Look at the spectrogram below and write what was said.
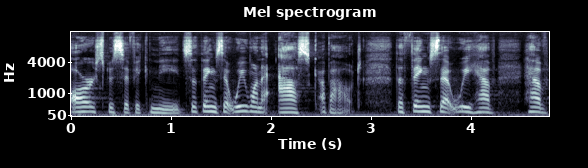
our specific needs, the things that we want to ask about, the things that we have, have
